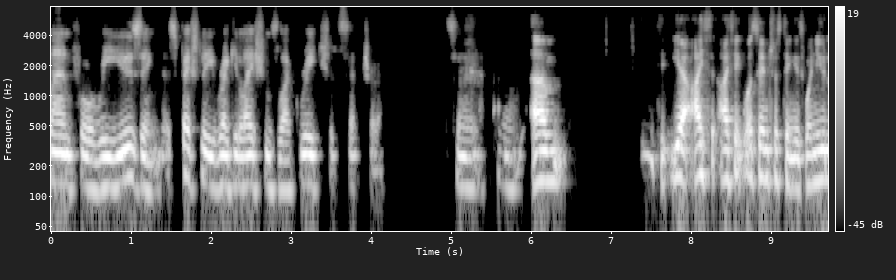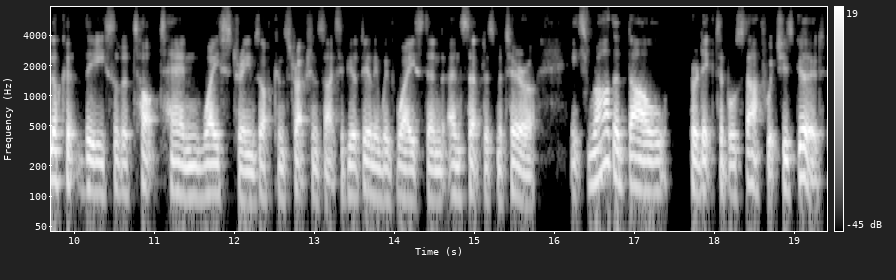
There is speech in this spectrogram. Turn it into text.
plan for reusing, especially regulations like REACH, etc.? So, um, yeah, I, th I think what's interesting is when you look at the sort of top 10 waste streams off construction sites, if you're dealing with waste and, and surplus material, it's rather dull, predictable stuff, which is good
